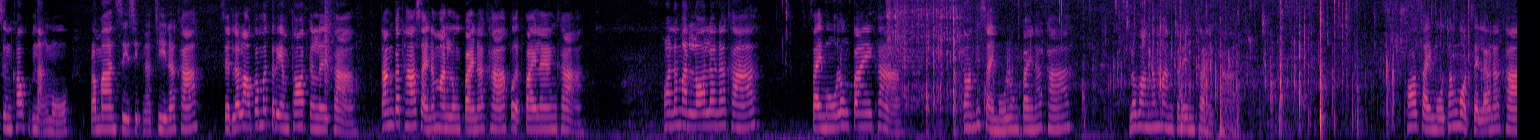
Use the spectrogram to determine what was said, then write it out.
ซึมเข้ากับหนังหมูประมาณ 40 นาทีนะคะ เสร็จแล้วเราก็มาเตรียมทอดกันเลยค่ะ ตั้งกระทะใส่น้ำมันลงไปนะคะ เปิดไฟแรงค่ะ พอน้ำมันร้อนแล้วนะคะ ใส่หมูลงไปค่ะ ตอนที่ใส่หมูลงไปนะคะ ระวังน้ำมันกระเด็นใส่ค่ะ พอใส่หมูทั้งหมดเสร็จแล้วนะคะ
